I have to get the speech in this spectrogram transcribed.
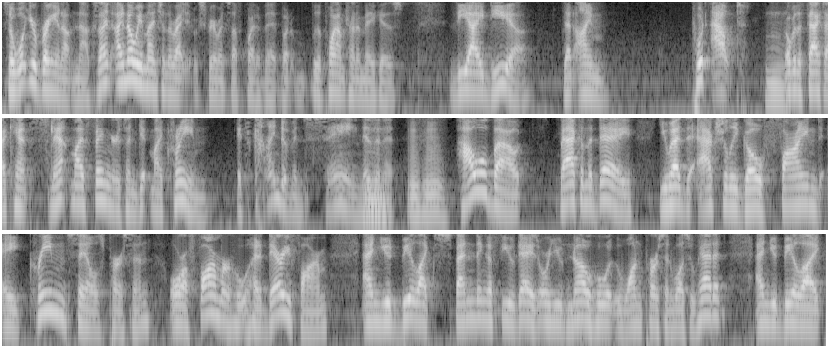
So what you're bringing up now, because I, I know we mentioned the rat experiment stuff quite a bit, but the point I'm trying to make is the idea that I'm put out over the fact I can't snap my fingers and get my cream. It's kind of insane, isn't it? Mm-hmm. How about back in the day, you had to actually go find a cream salesperson or a farmer who had a dairy farm and you'd be like spending a few days or you'd know who the one person was who had it and you'd be like,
